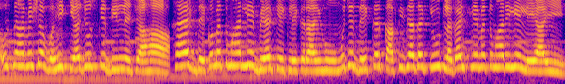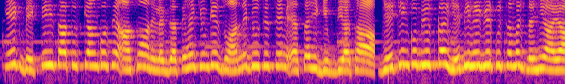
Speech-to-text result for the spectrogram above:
उसने हमेशा वही किया जो उसके दिल ने चाहा। खैर, देखो, मैं तुम्हारे लिए बेयर केक लेकर आई हूँ। मुझे देखकर काफ़ी ज़्यादा क्यूट लगा, इसलिए मैं तुम्हारे लिए ले आई। केक देखते ही साथ उसके आँखों से आँसू आने लग जाते हैं, क्योंकि जुआन ने भी उसे सेम ऐसा ही गिफ्ट दिया था। ये किंग को भी उसका ये बिहेवियर कुछ समझ नहीं आया।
